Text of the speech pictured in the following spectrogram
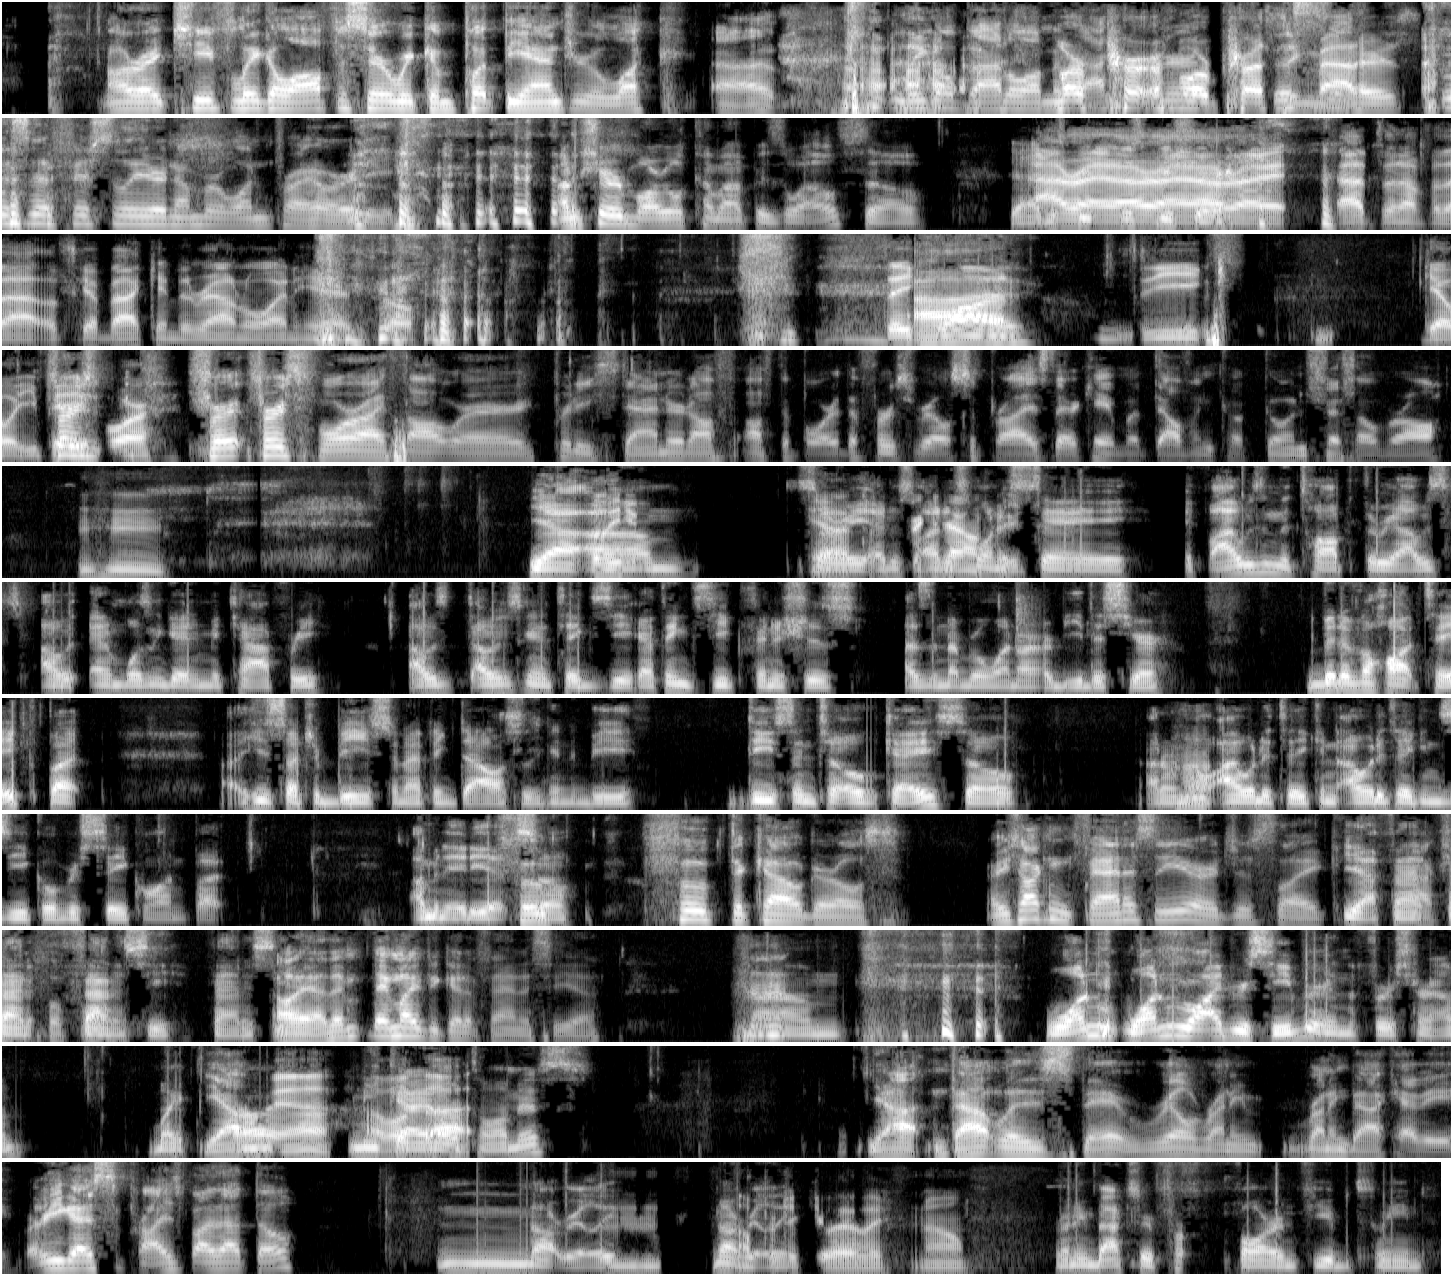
All right, Chief Legal Officer, we can put the Andrew Luck uh, legal battle on the more back per, burner. more pressing This is- matters. This is officially your number one priority. I'm sure more will come up as well. So yeah, just all be- right, just all be right, sure. all right. That's enough of that. Let's get back into round one here. So Saquon, Zeke, get what you paid First- for. Fir- First four, I thought were pretty standard off off the board. The first real surprise there came with Dalvin Cook going fifth overall. hmm Yeah. Well, you- Um, sorry, Yeah, I just I just want to say if I was in the top three, I was I was and wasn't getting McCaffrey, I was I was going to take Zeke. I think Zeke finishes as the number one RB this year. A bit of a hot take, but uh, he's such a beast, and I think Dallas is going to be decent to okay. So I don't know. Uh-huh. I would have taken I would have taken Zeke over Saquon, but I'm an idiot. Fook. So Fook the cowgirls. Are you talking fantasy or just like? yeah, fan, Actual fan, fantasy, fantasy. Oh yeah, they they might be good at fantasy. Yeah. Um, one one wide receiver in the first round, Mike Yeah. Oh yeah, Mikael? Thomas. Yeah, that was they're real running running back heavy. Are you guys surprised by that though? Mm, Not really. Mm, Not Not really. particularly. No. Running backs are f- far and few between.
